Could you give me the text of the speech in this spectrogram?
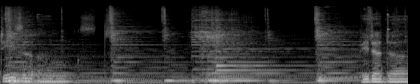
diese Angst wieder da.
